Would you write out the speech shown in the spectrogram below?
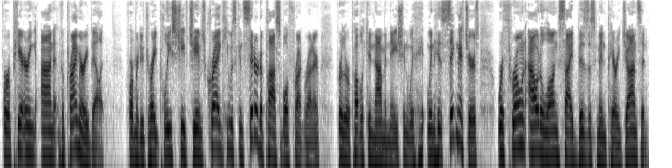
for appearing on the primary ballot. Former Detroit Police Chief James Craig, he was considered a possible frontrunner for the Republican nomination when his signatures were thrown out alongside businessman Perry Johnson.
